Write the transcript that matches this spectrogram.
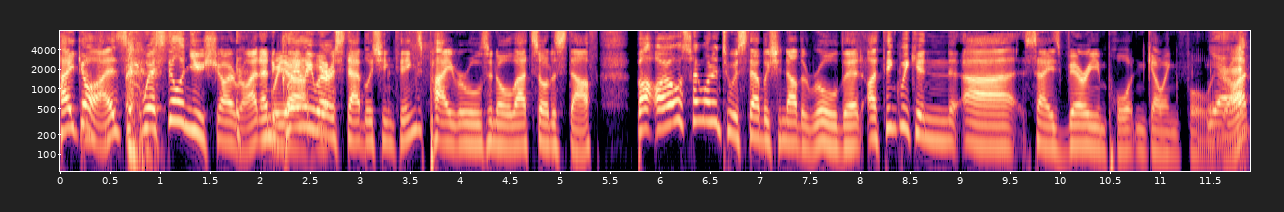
Hey guys, we're still a new show, right? And We clearly are, we're yep. establishing things, pay rules and all that sort of stuff. But I also wanted to establish another rule that I think we can uh, say is very important going forward, Yeah. right?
